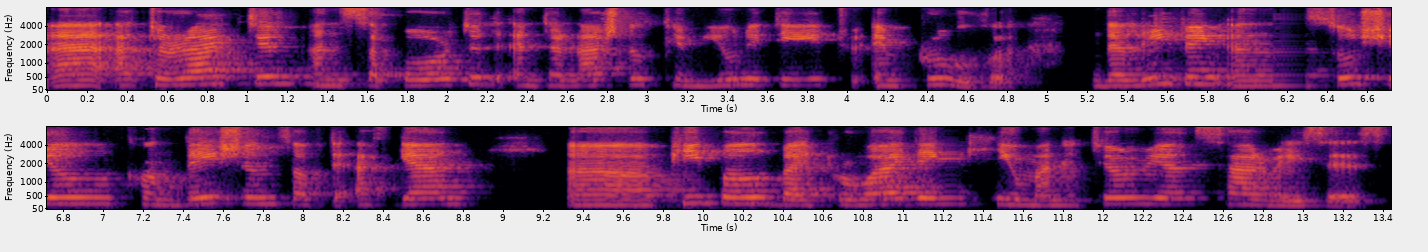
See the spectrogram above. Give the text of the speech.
uh, attracted and supported international community to improve the living and social conditions of the Afghan uh, people by providing humanitarian services,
